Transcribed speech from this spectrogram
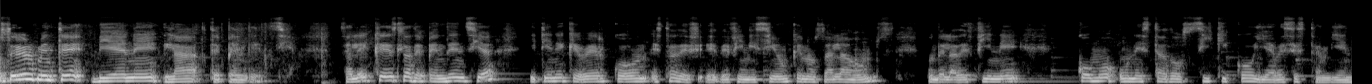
Posteriormente viene la dependencia. ¿Sale? ¿Qué es la dependencia? Y tiene que ver con esta eh, definición que nos da la OMS, donde la define como un estado psíquico y a veces también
